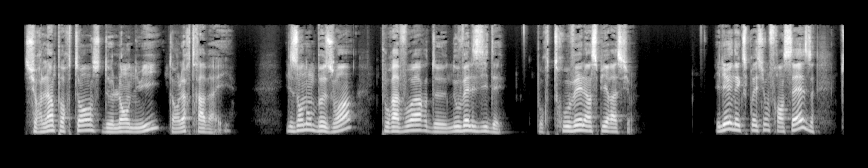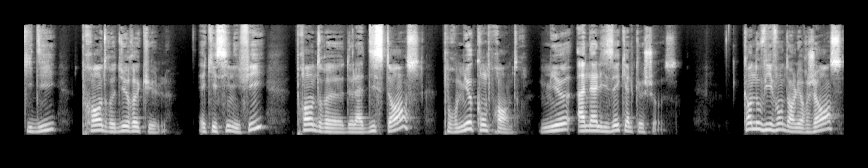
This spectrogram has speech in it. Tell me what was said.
sur l'importance de l'ennui dans leur travail. Ils en ont besoin pour avoir de nouvelles idées, pour trouver l'inspiration. Il y a une expression française qui dit prendre du recul et qui signifie prendre de la distance pour mieux comprendre, mieux analyser quelque chose. Quand nous vivons dans l'urgence,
